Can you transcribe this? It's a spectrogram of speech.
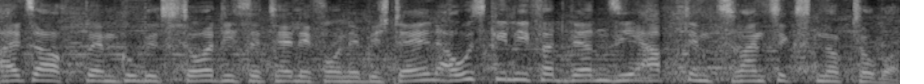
als auch beim Google Store diese Telefone bestellen. Ausgeliefert werden sie ab dem 20. Oktober.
